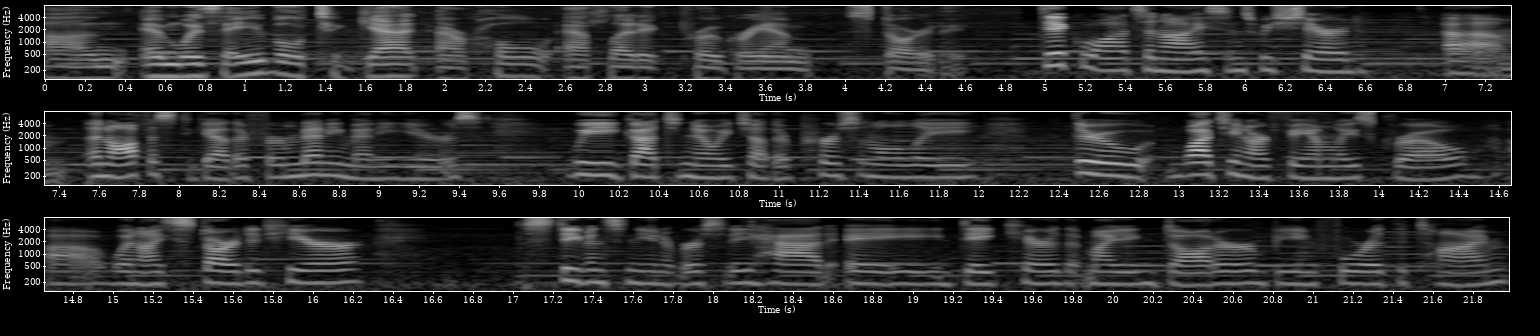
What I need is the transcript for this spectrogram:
um, and was able to get our whole athletic program started. Dick Watts and I, since we shared um, an office together for many, many years, we got to know each other personally through watching our families grow. Uh, when I started here, Stevenson University had a daycare that my daughter, being four at the time,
